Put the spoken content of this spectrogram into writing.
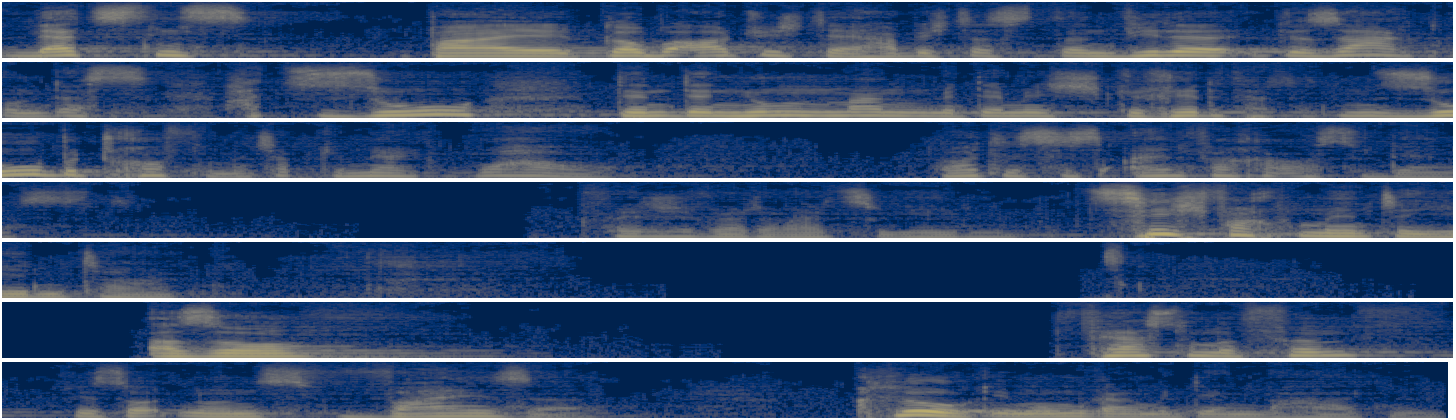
letztens bei Global Outreach Day habe ich das dann wieder gesagt und das hat so den, den jungen Mann, mit dem ich geredet habe, so betroffen. Ich habe gemerkt, wow, Leute, es ist einfacher, als du denkst, prophetische Wörter weiterzugeben. Zigfach Momente jeden Tag. Also, Vers Nummer 5, wir sollten uns weise, klug im Umgang mit denen behalten,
